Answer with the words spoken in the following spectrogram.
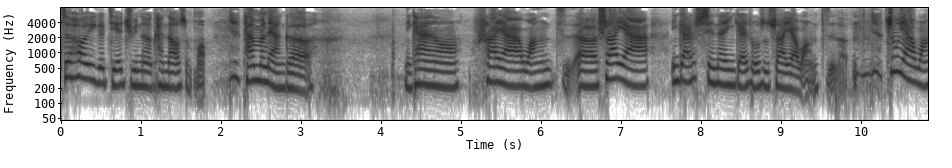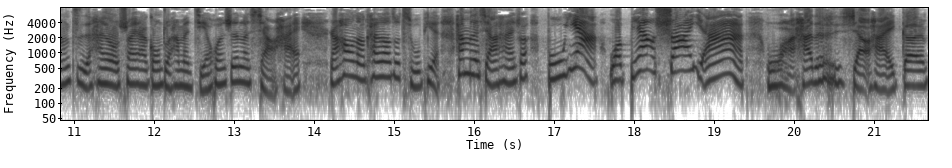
最后一个结局呢？看到什么？他们两个。你看哦，刷牙王子，呃，刷牙应该现在应该说是刷牙王子了。蛀牙王子还有刷牙公主他们结婚生了小孩，然后呢，看到这图片，他们的小孩说：“不要，我不要刷牙。”哇，他的小孩跟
